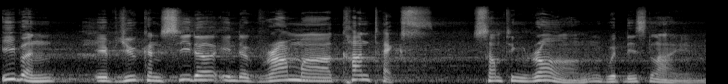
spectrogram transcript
Even if you consider in the grammar context something wrong with this line.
